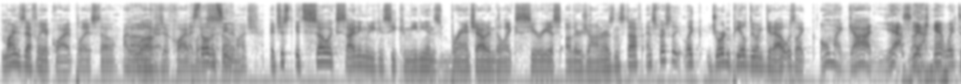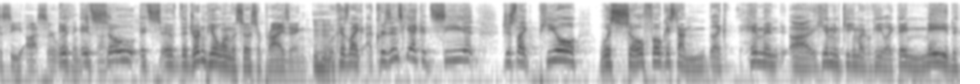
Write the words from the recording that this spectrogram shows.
Mine's definitely a quiet place, though. I Oh, loved okay. a quiet I place still haven't so seen it. much. It just it's so exciting when you can see comedians branch out into like serious other genres and stuff, and especially like Jordan Peele doing Get Out was like, oh my god, yes! I can't wait to see us. Or I think it's it's, so it's uh, the Jordan Peele one was so surprising Mm-hmm. because like Krasinski, I could see it. Just like Peele was so focused on like him and uh, him and Keegan Michael Key, like they made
